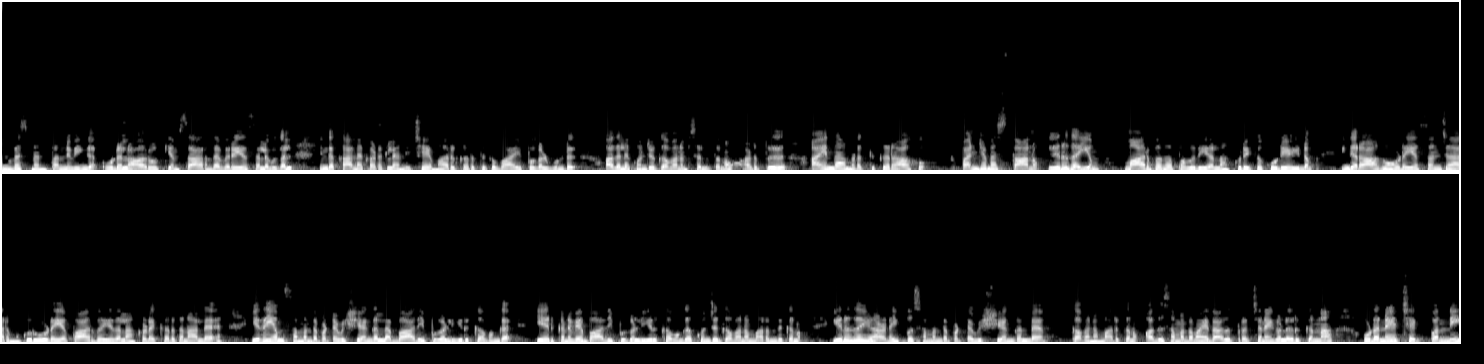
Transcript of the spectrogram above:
இன்வெஸ்ட்மெண்ட் பண்ணுவீங்க. உடல் ஆரோக்கியம் சார்ந்த விரய செலவுகள் இந்த காலகட்டத்தில் நிச்சயமா இருக்கிறதுக்கு வாய்ப்புகள் உண்டு. அதில் கொஞ்சம் கவனம் செலுத்தணும். அடுத்து ஐந்தாம் இடத்துக்கு ராகு. பஞ்சமஸ்தானம். இருதயம் மார்பக பகுதியெல்லாம் குறிக்கக்கூடிய இடம். இங்க ராகுவுடைய சஞ்சாரம் குருவுடைய பார்வை இதெல்லாம் கிடைக்கிறதுனால இதயம் சம்பந்தப்பட்ட விஷயங்கள்ல பாதிப்புகள் இருக்கவங்க ஏற்கனவே பாதிப்புகள் இருக்கவங்க கொஞ்சம் கவனமா இருந்துக்கணும். இருதய அடைப்பு சம்பந்தப்பட்ட விஷயங்கள்ல கவனமா இருக்கணும். அது சம்பந்தமா ஏதாவது பிரச்சனைகள் இருக்குன்னா உடனே செக் பண்ணி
